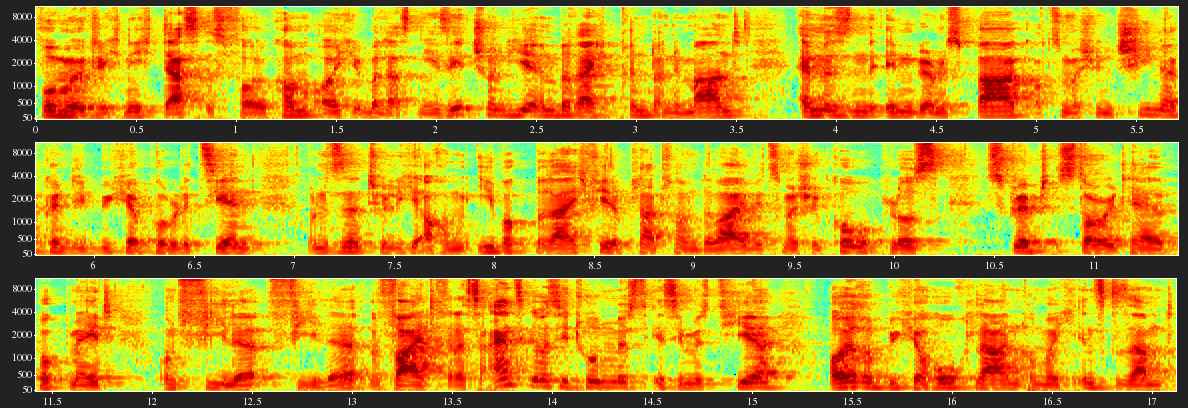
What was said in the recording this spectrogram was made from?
womöglich nicht. Das ist vollkommen euch überlassen. Ihr seht schon hier im Bereich Print on Demand, Amazon, Ingram Spark, auch zum Beispiel in China könnt ihr Bücher publizieren und es sind natürlich auch im E-Book-Bereich viele Plattformen dabei, wie zum Beispiel Kobo Plus, Script, Storytel, Bookmate und viele, viele weitere. Das Einzige, was ihr tun müsst, ist, ihr müsst hier eure Bücher hochladen, um euch insgesamt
